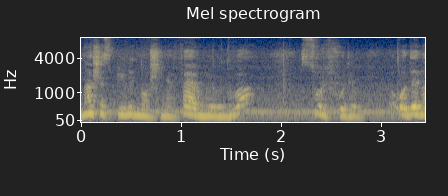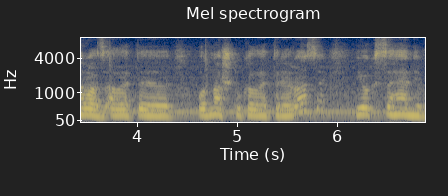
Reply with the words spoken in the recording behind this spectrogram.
наше співвідношення фермів 2, сульфурів один раз, але е, одна штука, але три рази, і оксигенів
